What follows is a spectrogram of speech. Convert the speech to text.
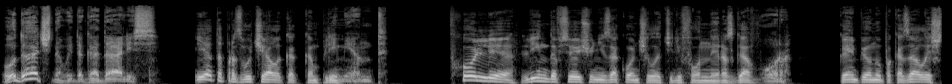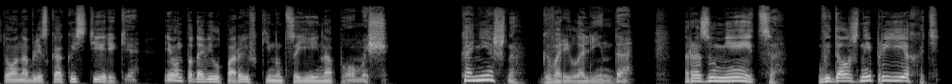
«Удачно вы догадались». И это прозвучало как комплимент. В холле Линда все еще не закончила телефонный разговор. Кэмпиону показалось, что она близка к истерике, и он подавил порыв кинуться ей на помощь. «Конечно», — говорила Линда. «Разумеется. Вы должны приехать.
